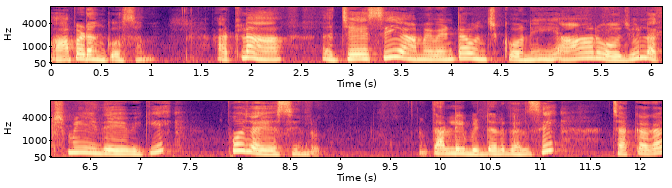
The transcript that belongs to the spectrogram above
ఆపడం కోసం. అట్లా చేసి ఆమె వెంట ఉంచుకొని ఆ రోజు లక్ష్మీదేవికి పూజ చేసిండ్రు. తల్లి బిడ్డలు కలిసి చక్కగా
